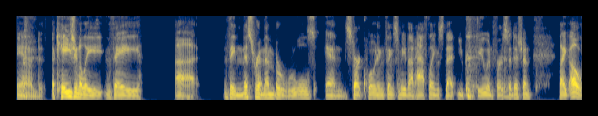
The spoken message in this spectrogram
and occasionally they, uh, they misremember rules and start quoting things to me about halflings that you can do in first edition, like oh,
